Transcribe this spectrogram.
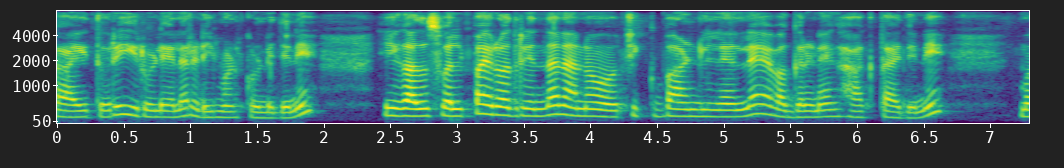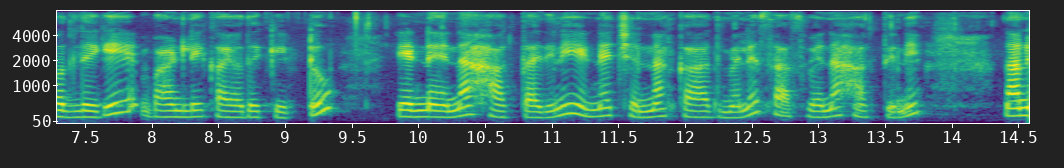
ಕಾಯಿ ತುರಿ, ಈರುಳ್ಳಿ ಎಲ್ಲ ರೆಡಿ ಮಾಡ್ಕೊಂಡಿದ್ದೀನಿ. ಈಗ ಅದು ಸ್ವಲ್ಪ ಇರೋದ್ರಿಂದ ನಾನು ಚಿಕ್ಕ ಬಾಣಲಿನಲ್ಲೇ ಒಗ್ಗರಣೆಗೆ ಹಾಕ್ತಾಯಿದ್ದೀನಿ ಮೊದಲಿಗೆ ಬಾಣಲಿ ಕಾಯೋದಕ್ಕೆ ಇಟ್ಟು ಎಣ್ಣೆಯನ್ನು ಹಾಕ್ತಾಯಿದ್ದೀನಿ ಎಣ್ಣೆ ಚೆನ್ನಾಗಿ ಕಾದ ಮೇಲೆ ಸಾಸಿವೆನ ಹಾಕ್ತೀನಿ. ನಾನು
